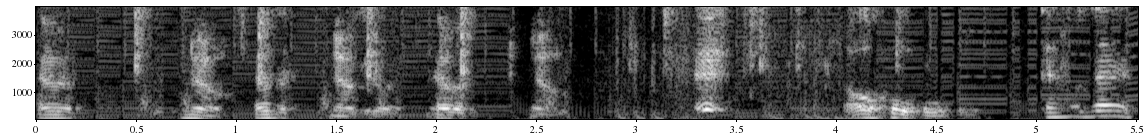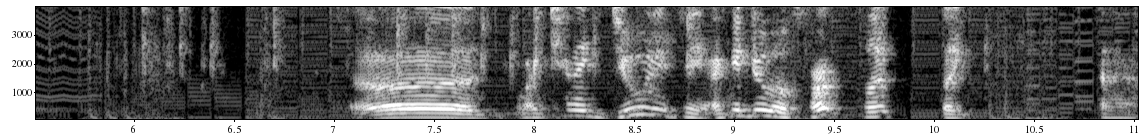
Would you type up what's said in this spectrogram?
uh. No. No, No, get away. no, No. No. Oh. What the hell was that? Uh, why can't I do anything? I can do a front flip, like, uh,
